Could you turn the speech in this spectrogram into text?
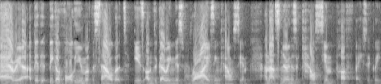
area, a bit bigger volume of the cell that is undergoing this rise in calcium. And that's known as a calcium puff, basically.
